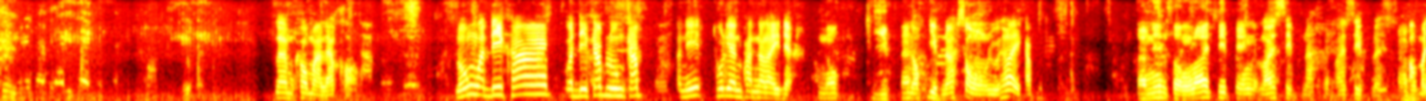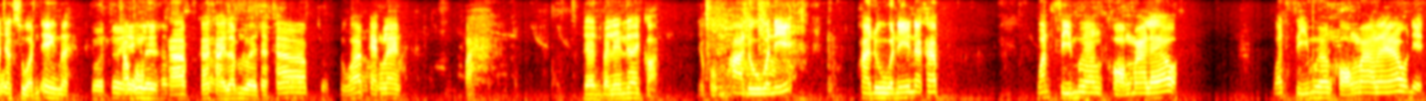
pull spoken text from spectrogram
ครึ่งเริ่มเข้ามาแล้วของ ลุงสวัสดีครับสวัสดีครับลุงครับ อันนี้ทุเรียนพันธุ์อะไรเนี่ยนกหยิบนะนกหยิบนะ ส่งอยู่เท่าไหร่ครับตอนนี้ส่งร้อยสิบเองร้อยสิบนะร้อยสิบเลยครับ เอามาจากสวนเองเลยตัวตัวครัเองผมเลยครับครับค้าขายร่ำรวยนะครับสุขภาพแข็งแรงไปเดินไปเรื่อยๆก่อน เดี๋ยวผมพาดูวันนี้ พาดูวันนี้นะครับ วัดศรีเมืองของมาแล้ว วัดศรีเมืองของมาแล้วเนี่ย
